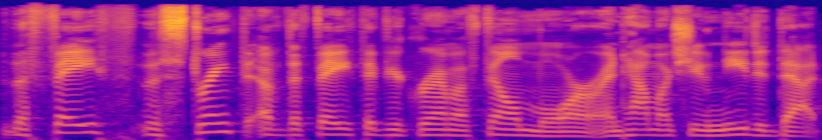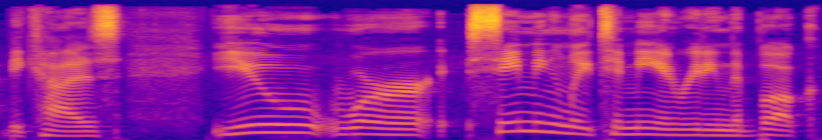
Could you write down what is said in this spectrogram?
the faith, the strength of the faith of your grandma Fillmore, and how much you needed that because you were seemingly to me in reading the book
